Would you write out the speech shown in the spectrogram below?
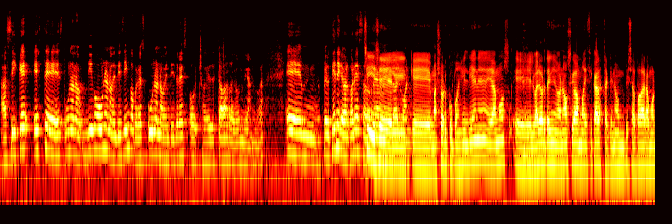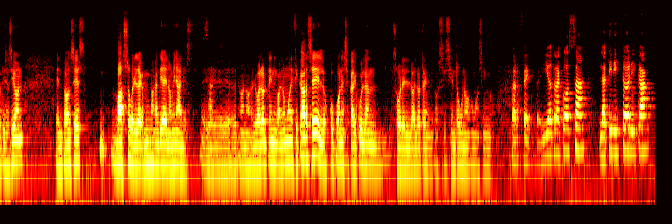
Así que este es, uno, no- digo 1.95, pero es 1.93.8, eh, estaba redondeando. ¿eh? Em, pero tiene que ver con eso. Sí, es el que mayor cupon yield tiene, digamos. eh, el valor técnico no se va a modificar hasta que no empiece a pagar amortización. Entonces, va sobre la misma cantidad de nominales. Eh, no, no, el valor técnico al no modificarse, los cupones se calculan sobre el valor técnico, si 101,5. Perfecto. Y otra cosa, la tira histórica,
